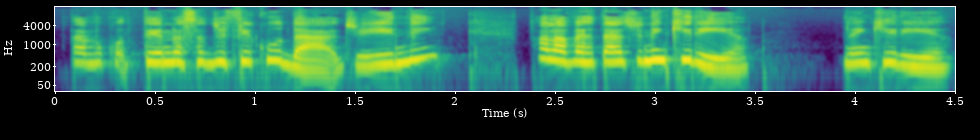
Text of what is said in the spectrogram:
estava tendo essa dificuldade e nem falar a verdade nem queria nem queria.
